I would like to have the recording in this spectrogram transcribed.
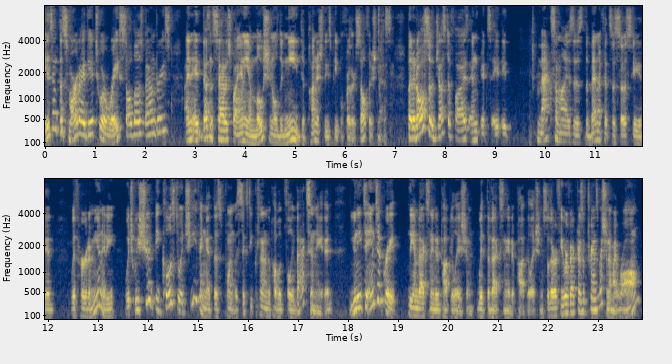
Isn't the smart idea to erase all those boundaries? And it doesn't satisfy any emotional need to punish these people for their selfishness, but it also justifies and it, it maximizes the benefits associated with herd immunity, which we should be close to achieving at this point with 60% of the public fully vaccinated. You need to integrate the unvaccinated population with the vaccinated population so there are fewer vectors of transmission. Am I wrong?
